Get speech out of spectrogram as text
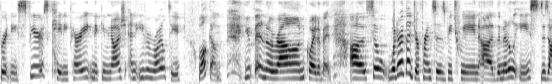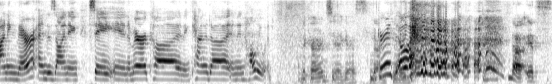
Britney Spears, Katy Perry, Nicki Minaj, and even royalty. Welcome. You've been around quite a bit. Uh, so, what are the differences between uh, the Middle East designing there and designing, say, in America and in Canada and in Hollywood? The currency, I guess. The No, currency. Oh. No, it's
